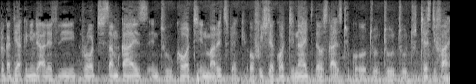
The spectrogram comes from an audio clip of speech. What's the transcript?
Brigadier Gininda allegedly brought some guys into court in Maritzburg, of which the court denied those guys to to, to, to, to testify.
